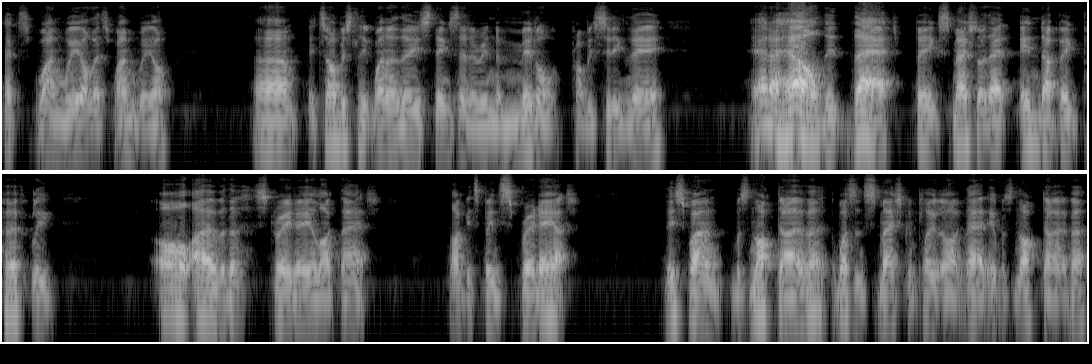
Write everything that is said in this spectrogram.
That's one wheel, that's one wheel. Um, it's obviously one of these things that are in the middle, probably sitting there. How the hell did that, being smashed like that, end up being perfectly all over the street here like that? Like it's been spread out. This one was knocked over. It wasn't smashed completely like that. It was knocked over,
